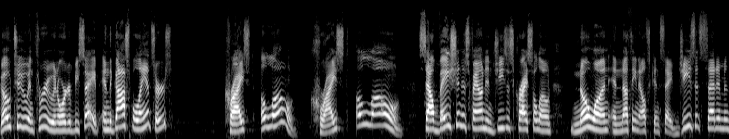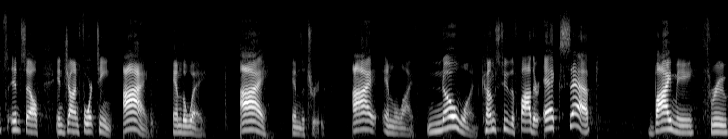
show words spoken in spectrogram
go to and through in order to be saved. And the gospel answers Christ alone. Christ alone. Salvation is found in Jesus Christ alone, no one and nothing else can save. Jesus said himself in John 14, I am the way, I am the truth, I am the life. No one comes to the Father except by me through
